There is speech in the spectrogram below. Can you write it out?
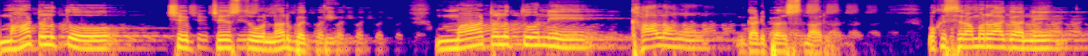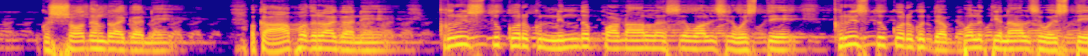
మాటలతో చెప్ చేస్తూ ఉన్నారు భక్తి. మాటలతోనే కాలము గడిపేస్తున్నారు. ఒక శ్రమ రాగానే ఒక శోధన రాగానే ఒక ఆపద రాగానే క్రీస్తు కొరకు నింద పడాల్సి వస్తే క్రీస్తు కొరకు దెబ్బలు తినాల్సి వస్తే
